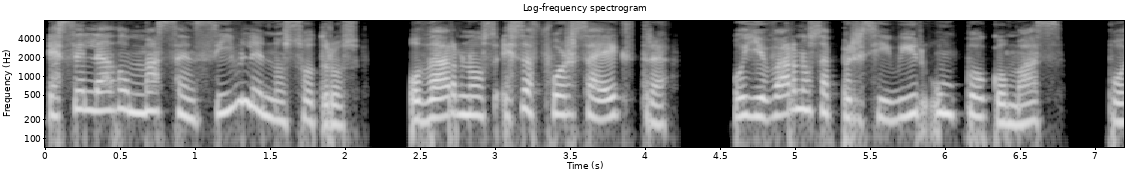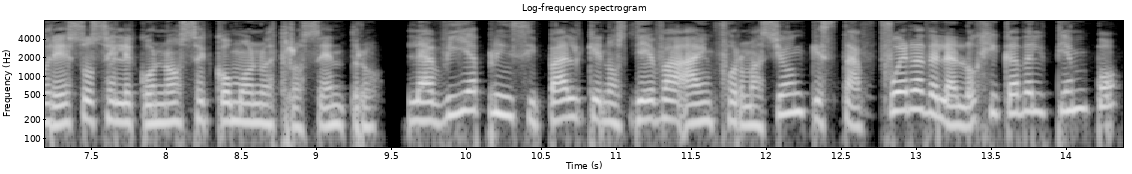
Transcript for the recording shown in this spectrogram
ese lado más sensible en nosotros, o darnos esa fuerza extra, o llevarnos a percibir un poco más. Por eso se le conoce como nuestro centro, la vía principal que nos lleva a información que está fuera de la lógica del tiempo,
